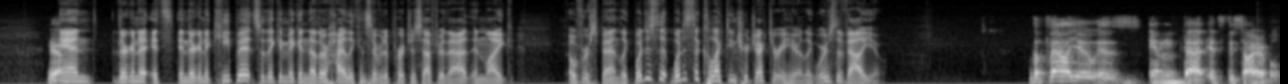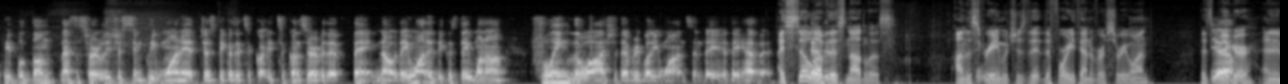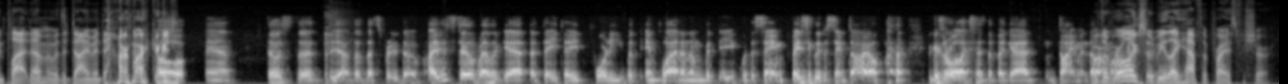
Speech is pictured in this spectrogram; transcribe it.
yeah. and they're gonna it's and they're gonna keep it so they can make another highly conservative purchase after that and like overspend. Like, what is the what is the collecting trajectory here? Like, where's the value? the value is in that it's desirable. People don't necessarily just simply want it just because it's a it's a conservative thing. No, they want it because they want to fling the watch that everybody wants, and they they have it. I still And love this Nautilus on the screen, which is the the 40th anniversary one. That's Yeah. bigger and in platinum with the diamond hour markers. Oh man, those the yeah, that, that's pretty dope. I would still rather get a Date 40 with in platinum with the with the same basically the same dial because Rolex has the baguette diamond. R markers. Well, the Rolex would be like half the price for sure.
